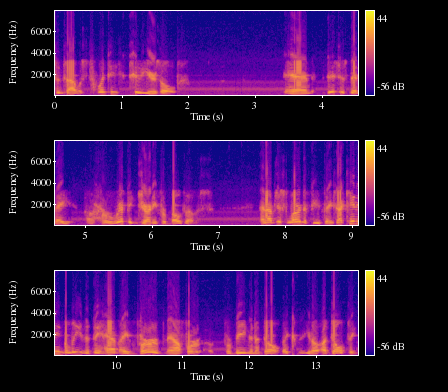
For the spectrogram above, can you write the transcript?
since I was 22 years old, and this has been a, a horrific journey for both of us. And I've just learned a few things. I can't even believe that they have a verb now for for being an adult. They, you know, adulting.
